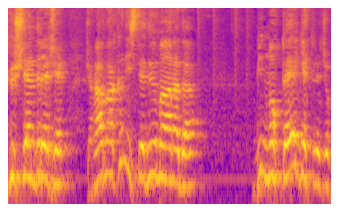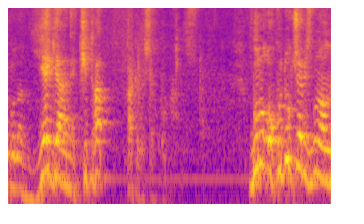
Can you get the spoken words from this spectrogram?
güçlendirecek, Cenab-ı Hakk'ın istediği manada bir noktaya getirecek olan yegane kitap arkadaşlar Kur'an'dır. Bunu okudukça biz bunu anlayacağız.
